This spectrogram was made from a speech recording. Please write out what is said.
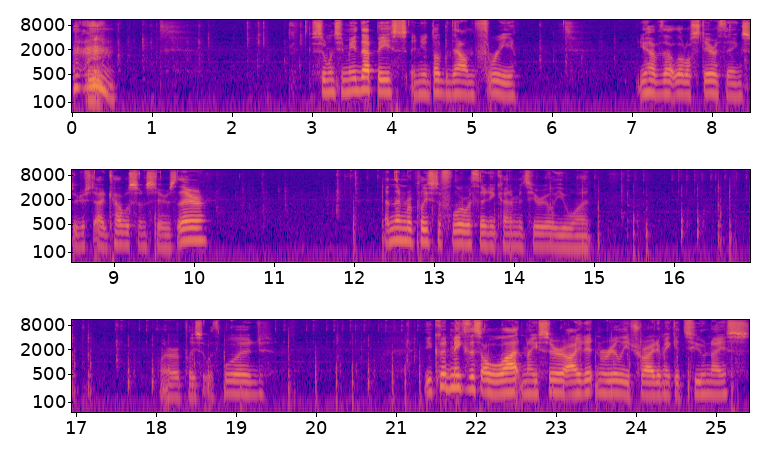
so once you made that base and you dug down three, you have that little stair thing, so just add cobblestone stairs there. And then replace the floor with any kind of material you want. I Want to replace it with wood. You could make this a lot nicer. I didn't really try to make it too nice.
